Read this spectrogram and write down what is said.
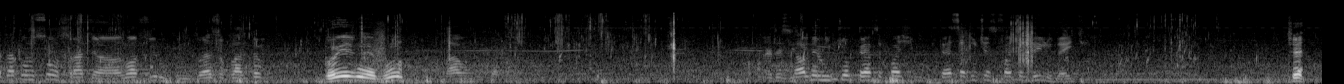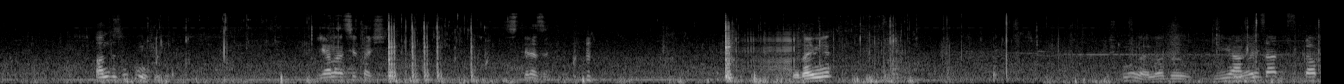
dat un somn, frate, a luat firul când voia să plantăm. Bă, ești nebun? Da, un Nu avem nicio, trebuia să faci, trebuia să aducem să facem drill de aici. Ce? Am desfăcut un pic. Ia l-am setat și distrează Mă dai mie? Și cum l-ai luat de... E agățat cap.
